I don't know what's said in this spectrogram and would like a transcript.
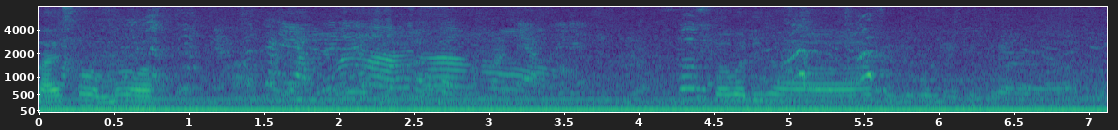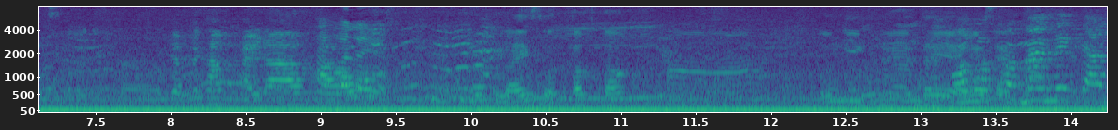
หลายสองเนาะสวัสดีครับทุกคนนะครับจะไปทำไข่ดาวทำอะไรไลฟ์สดต๊อกต๊อกตรงนี้ข้างหน้ได้ยังไงานด้วยกัน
